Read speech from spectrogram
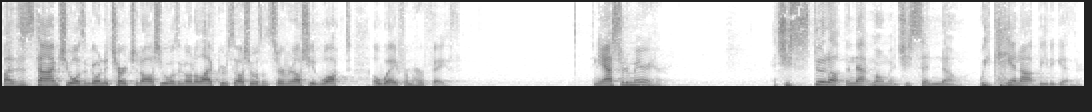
By this time, she wasn't going to church at all. She wasn't going to life groups at all. She wasn't serving at all. She had walked away from her faith. And he asked her to marry her. And she stood up in that moment. She said, No, we cannot be together.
